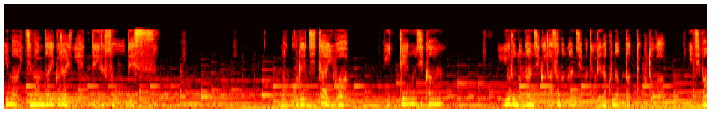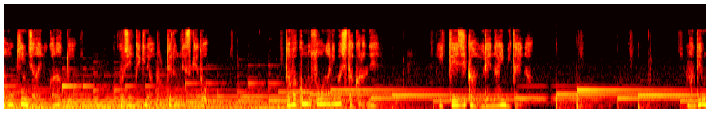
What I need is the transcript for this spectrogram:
今は1万台ぐらいに減っているそうです。まあ、これ自体は一定の時間、夜の何時から朝の何時まで売れなくなったってことが一番大きいんじゃないのかなと個人的には思ってるんですけど、タバコもそうなりましたからね。一定時間売れないみたいなまあでも、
